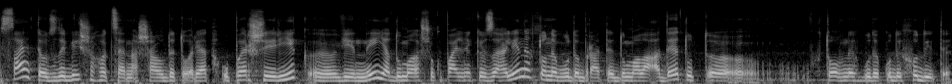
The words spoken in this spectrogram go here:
сайти. От здебільшого це наша аудиторія. У перший рік е, війни я думала, що купальники взагалі ніхто не буде брати. Думала, а де тут е, хто в них буде куди ходити.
